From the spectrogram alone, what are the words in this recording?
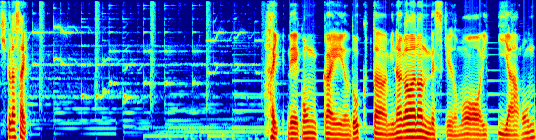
きください。はい。で、今回のドクター皆川なんですけれども、いいや、本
